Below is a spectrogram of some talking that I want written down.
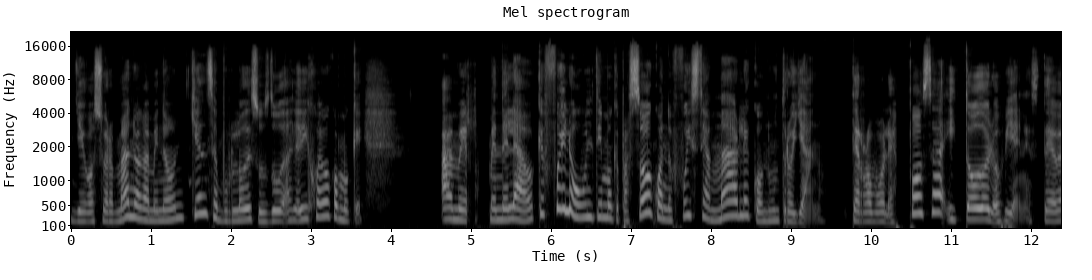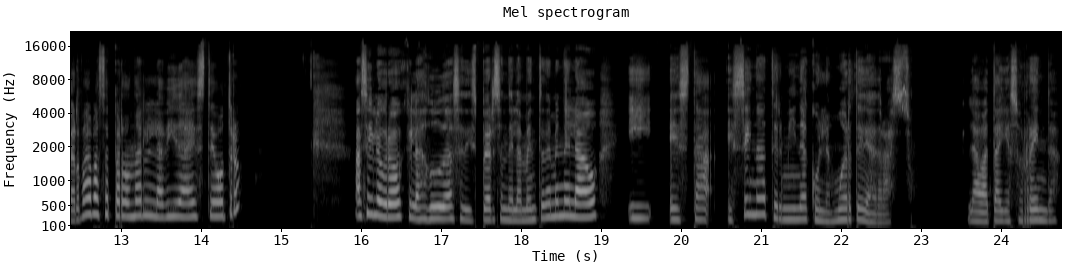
llegó su hermano Agamenón, quien se burló de sus dudas. Le dijo algo como que, a ver, Menelao, ¿qué fue lo último que pasó cuando fuiste amable con un troyano? Te robó la esposa y todos los bienes. ¿De verdad vas a perdonarle la vida a este otro? Así logró que las dudas se dispersen de la mente de Menelao y esta escena termina con la muerte de Adrasto. La batalla es horrenda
